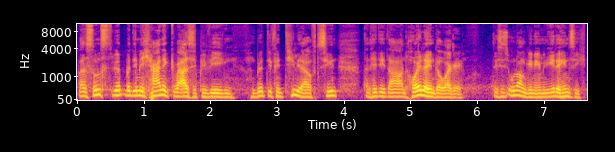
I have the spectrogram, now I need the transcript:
weil sonst wird man die Mechanik quasi bewegen und wird die Ventile aufziehen, dann hätte ich da einen Heuler in der Orgel. Das ist unangenehm in jeder Hinsicht.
